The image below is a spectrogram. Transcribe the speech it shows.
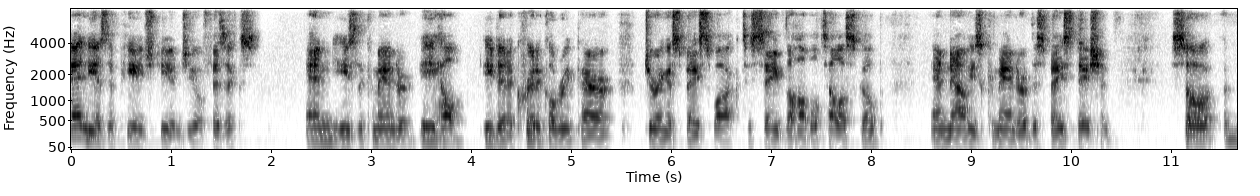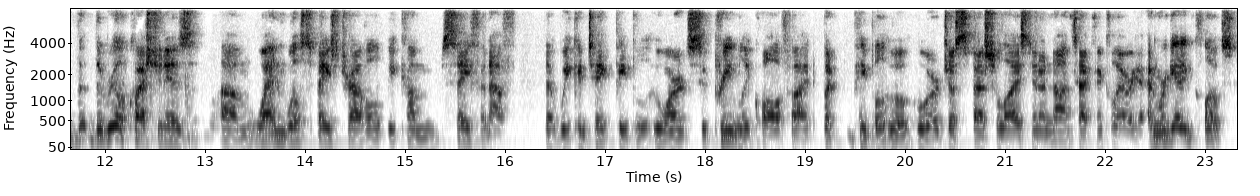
and he has a PhD in geophysics. And he's the commander. He helped. He did a critical repair during a spacewalk to save the Hubble telescope, and now he's commander of the space station. So the, the real question is, um, when will space travel become safe enough that we can take people who aren't supremely qualified, but people who, who are just specialized in a non-technical area? And we're getting close.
